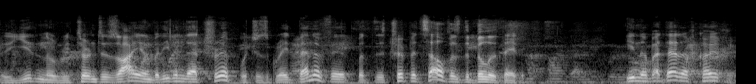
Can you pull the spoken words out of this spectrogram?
The Yidden who returned to Zion, but even that trip, which is great benefit, but the trip itself is debilitating. In the Ina baderech koichi.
